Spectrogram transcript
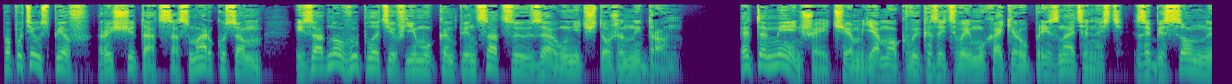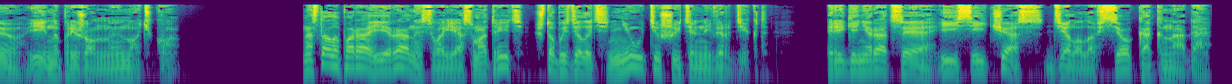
По пути успев рассчитаться с Маркусом и заодно выплатив ему компенсацию за уничтоженный дрон. Это меньшее, чем я мог выказать своему хакеру признательность за бессонную и напряженную ночку. Настала пора и раны свои осмотреть, чтобы сделать неутешительный вердикт. Регенерация и сейчас делала все как надо.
